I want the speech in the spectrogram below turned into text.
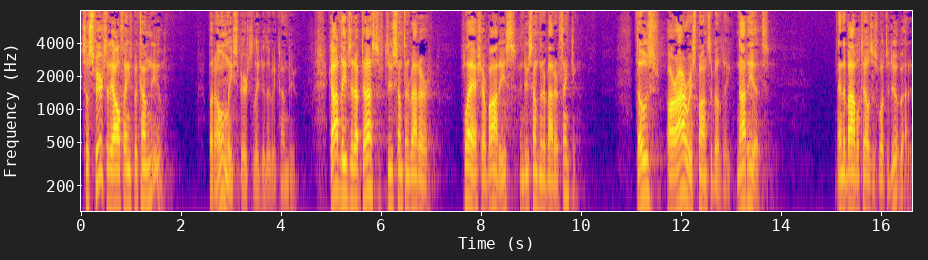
So spiritually, all things become new, but only spiritually do they become new. God leaves it up to us to do something about our flesh, our bodies, and do something about our thinking. Those are our responsibility, not His. And the Bible tells us what to do about it.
